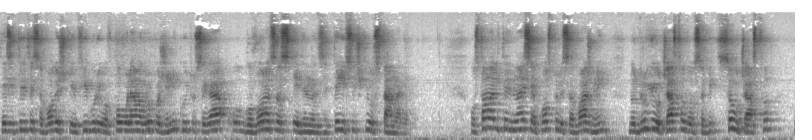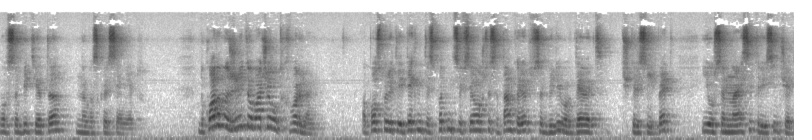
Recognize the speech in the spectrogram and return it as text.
Тези трите са водещи фигури в по-голяма група жени, които сега говорят с 11 и всички останали. Останалите 11 апостоли са важни, но други участват в събити... съучастват в събитията на Възкресението. Доклада на жените обаче е отхвърлен. Апостолите и техните спътници все още са там, където са били в 9.45 и 18.34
